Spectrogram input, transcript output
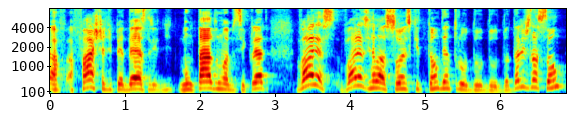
a, a faixa de pedestre montado numa bicicleta? Várias, várias relações que estão dentro do, do, da legislação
